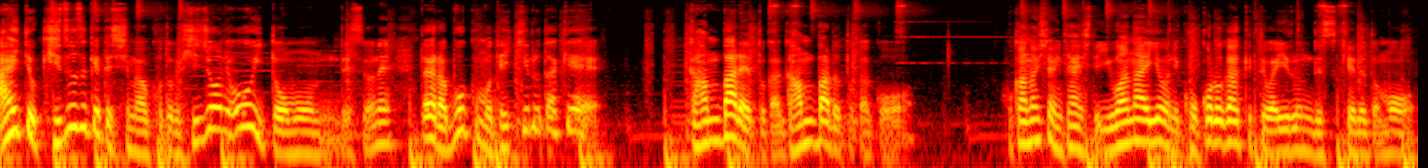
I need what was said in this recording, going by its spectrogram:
相手を傷つけてしまうことが非常に多いと思うんですよね。だから僕もできるだけ頑張れとか頑張るとかこう他の人に対して言わないように心がけてはいるんですけれども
